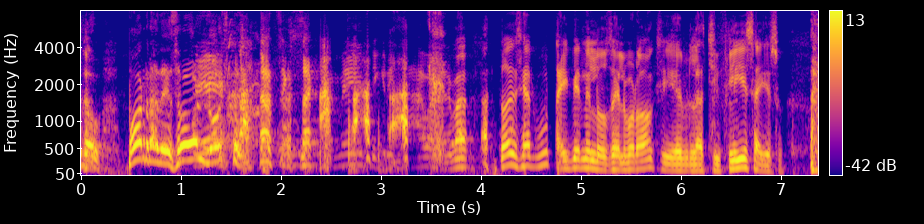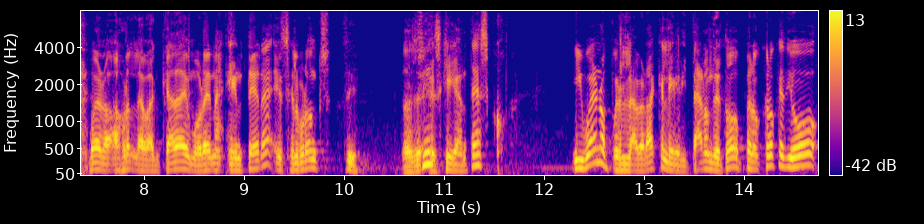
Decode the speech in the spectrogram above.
sí es, ¡Porra de sol! ¿no? Exactamente, y gritaban. además. Todos decían, puta, ahí vienen los del Bronx y la chifliza y eso. Bueno, ahora la bancada de Morena entera es el Bronx. Sí. Entonces es gigantesco. Y bueno, pues la verdad que le gritaron de todo, pero creo que dio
